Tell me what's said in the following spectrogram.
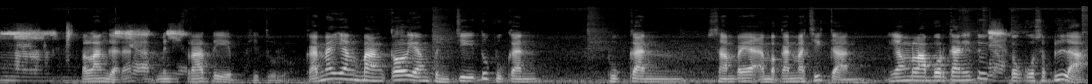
Hmm. pelanggaran Iya, administratif gitu loh. Karena yang mangkel, yang benci itu bukan bukan sampai bukan majikan, yang melaporkan itu yang Iya. toko sebelah.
